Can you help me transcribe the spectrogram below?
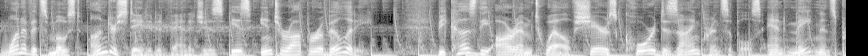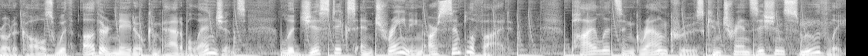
One of its most understated advantages is interoperability. Because the RM-12 shares core design principles and maintenance protocols with other NATO-compatible engines, logistics and training are simplified. Pilots and ground crews can transition smoothly,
